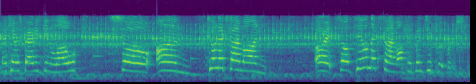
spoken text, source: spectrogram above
my camera's battery's getting low. So um till next time on. All right. So till next time on Pikmin 2 bloopers.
